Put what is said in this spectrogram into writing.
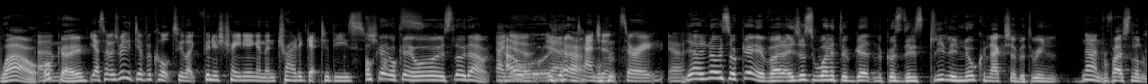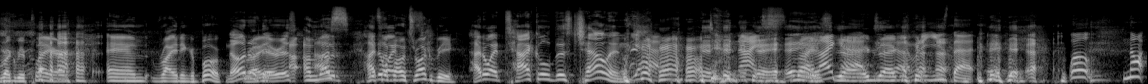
Wow. Um, okay. Yeah, so it was really difficult to like finish training and then try to get to these. Okay. shots. Okay. Wait, wait, slow down. I How- know. yeah, Tangent. Sorry. Yeah. Yeah, no, it's okay, but I just wanted to get because there is clearly no connection between None. professional rugby player and writing a book. No, no, right? there is. Uh, How unless would- how it's do I- about rugby. How do I tackle this challenge? Yeah, nice. I Nice. like Yeah, that. exactly. I'm going to use that. well, not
